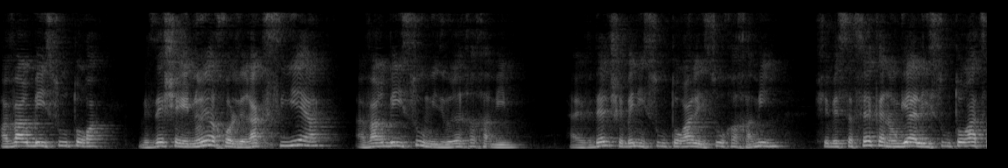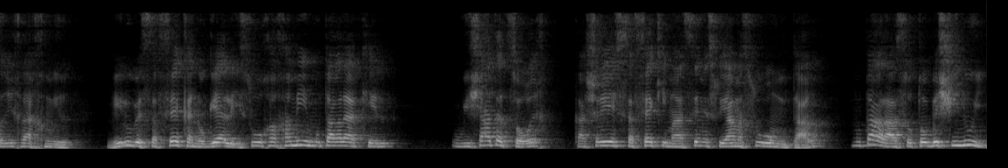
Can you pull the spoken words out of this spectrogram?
עבר באיסור תורה, וזה שאינו יכול ורק סייע עבר באיסור מדברי חכמים. ההבדל שבין איסור תורה לאיסור חכמים, שבספק הנוגע לאיסור תורה צריך להחמיר, ואילו בספק הנוגע לאיסור חכמים מותר להקל. ובשעת הצורך, כאשר יש ספק אם מעשה מסוים אסור או מותר, מותר לעשותו בשינוי,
